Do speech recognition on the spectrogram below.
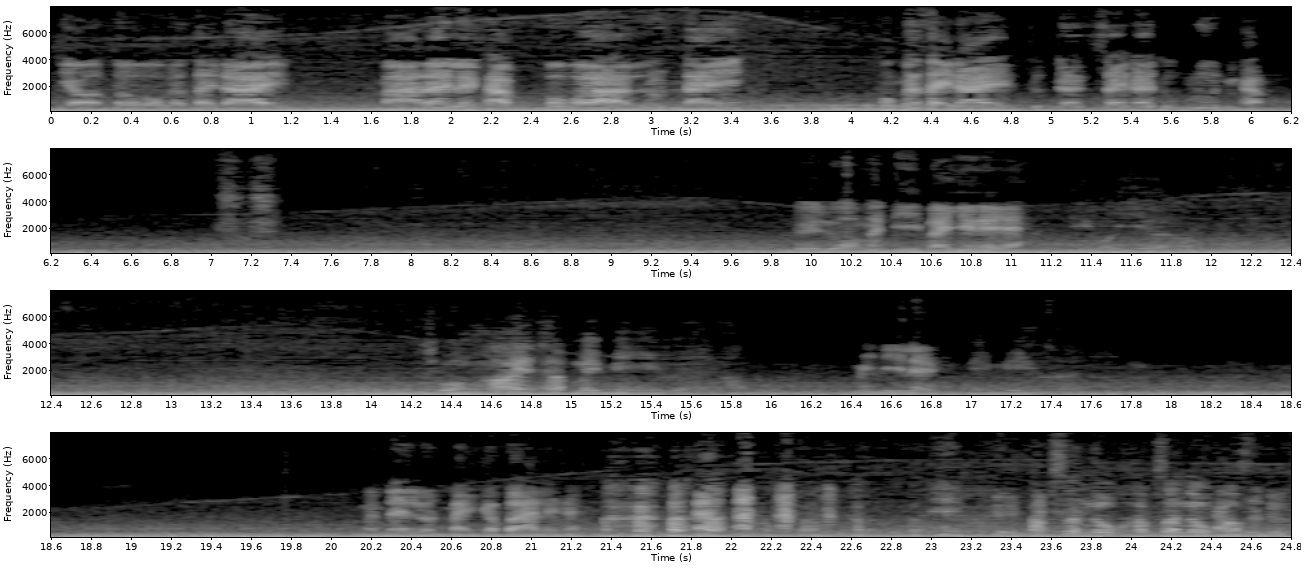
เกียร์ออโต้ก็ใส่ได้ มาได้เลยครับ เพราะว่ารุ่นไหน ผมก็ใส่ได้ทุกใส่ได้ทุกรุ่นครับโดยรวมมันดีไปเยอะเลยนะดีกว่าเยอะครับ ช่วงห้อยแทบไม่มีเลยครับ ไม่มีเลย ไม่มีเลยมันได้รถใหม่กลับบ้านเลยนะครับสนุกครับสนุกครับสนุก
